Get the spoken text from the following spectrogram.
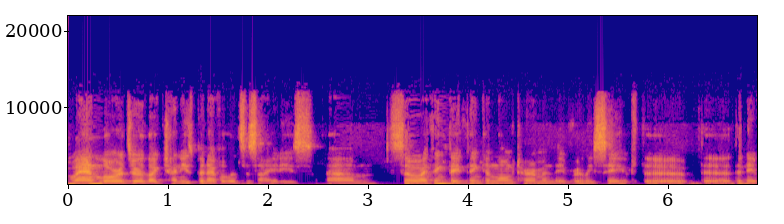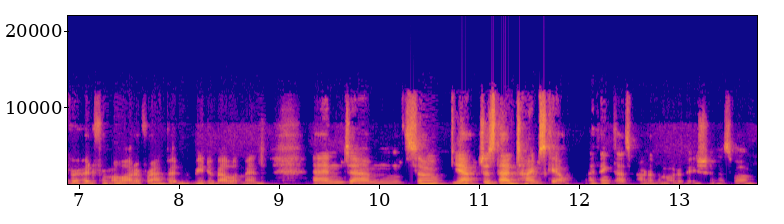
landlords are like Chinese benevolent societies. Um, so I think they think in long term and they've really saved the, the, the neighborhood from a lot of rapid redevelopment. And um, so, yeah, just that time scale. I think that's part of the motivation as well.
